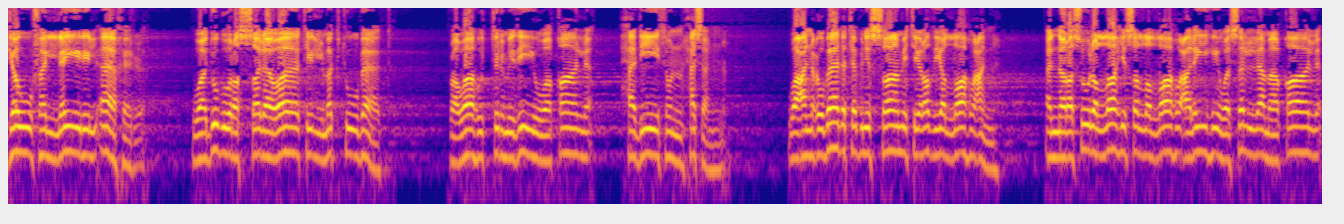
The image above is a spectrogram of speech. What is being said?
جوف الليل الآخر ودبر الصلوات المكتوبات. رواه الترمذي وقال حديث حسن. وعن عبادة بن الصامت رضي الله عنه أن رسول الله صلى الله عليه وسلم قال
